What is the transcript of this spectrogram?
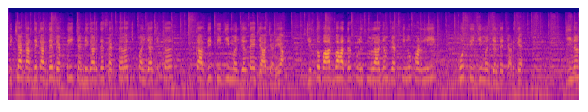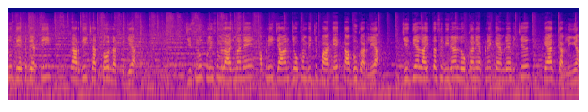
ਪਿੱਛਾ ਕਰਦੇ ਕਰਦੇ ਵਿਅਕਤੀ ਚੰਡੀਗੜ੍ਹ ਦੇ ਸੈਕਟਰ 56 ਚ ਇੱਕ ਘਰ ਦੀ ਤੀਜੀ ਮੰਜ਼ਿਲ ਤੇ ਜਾ ਚੜਿਆ ਜਿਸ ਤੋਂ ਬਾਅਦ ਬਹਾਦਰ ਪੁਲਿਸ ਮੁਲਾਜ਼ਮ ਵਿਅਕਤੀ ਨੂੰ ਫੜਨ ਲਈ ਖੁਦ ਤੀਜੀ ਮੰਜ਼ਿਲ ਤੇ ਚੜ ਗਏ ਜਿਨ੍ਹਾਂ ਨੂੰ ਦੇਖ ਵਿਅਕਤੀ ਘਰ ਦੀ ਛੱਤ ਤੋਂ ਲਟਕ ਗਿਆ ਜਿਸ ਨੂੰ ਪੁਲਿਸ ਮੁਲਾਜ਼ਮਾਂ ਨੇ ਆਪਣੀ ਜਾਨ ਜੋਖਮ ਵਿੱਚ ਪਾ ਕੇ ਕਾਬੂ ਕਰ ਲਿਆ ਜਿਸ ਦੀਆਂ ਲਾਈਵ ਤਸਵੀਰਾਂ ਲੋਕਾਂ ਨੇ ਆਪਣੇ ਕੈਮਰਿਆਂ ਵਿੱਚ ਕੈਦ ਕਰ ਲਈਆਂ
